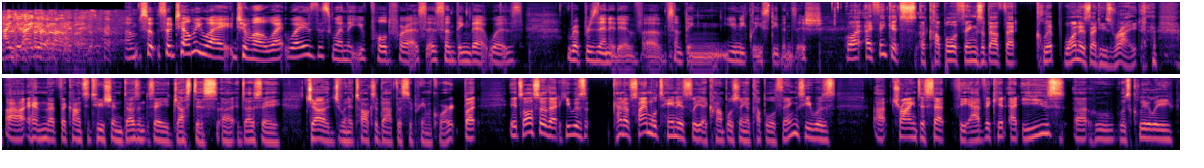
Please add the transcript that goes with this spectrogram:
I do, I do apologize. Um, so, so tell me why, Jamal, why, why is this one that you pulled for us as something that was representative of something uniquely Stevens-ish? Well, I think it's a couple of things about that clip. One is that he's right, uh, and that the Constitution doesn't say justice; uh, it does say judge when it talks about the Supreme Court. But it's also that he was kind of simultaneously accomplishing a couple of things. He was uh, trying to set the advocate at ease, uh, who was clearly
